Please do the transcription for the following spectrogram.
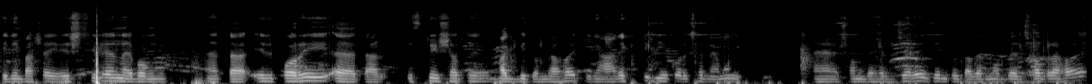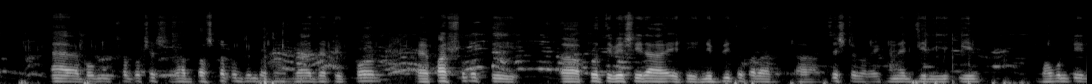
তিনি বাসায় এসেছিলেন এবং তা, এরপরেই তার স্ত্রীর সাথে বাগবিতণ্ডা হয়। তিনি আরেকটি বিয়ে করেছেন এমন একটি সন্দেহের জেরে কিন্তু তাদের মধ্যে ঝগড়া হয় এবং সর্বশেষ রাত দশটা পর্যন্ত ঝগড়া যেটির পর পার্শ্ববর্তী প্রতিবেশীরা এটি নিবৃত করার চেষ্টা করে। এখানে যিনি ভবনটির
